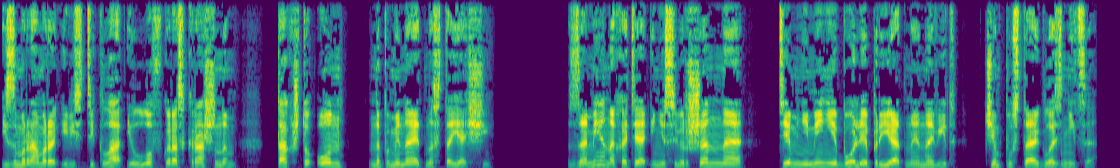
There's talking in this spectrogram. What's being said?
из мрамора или стекла и ловко раскрашенным, так что он напоминает настоящий. Замена, хотя и несовершенная, тем не менее более приятная на вид, чем пустая глазница.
